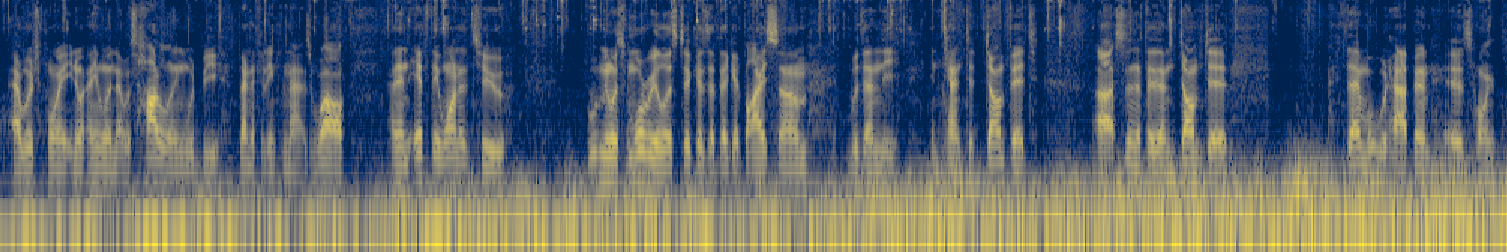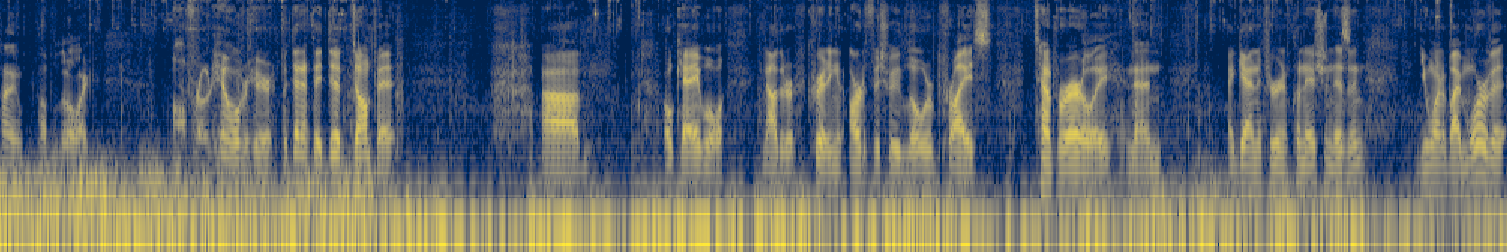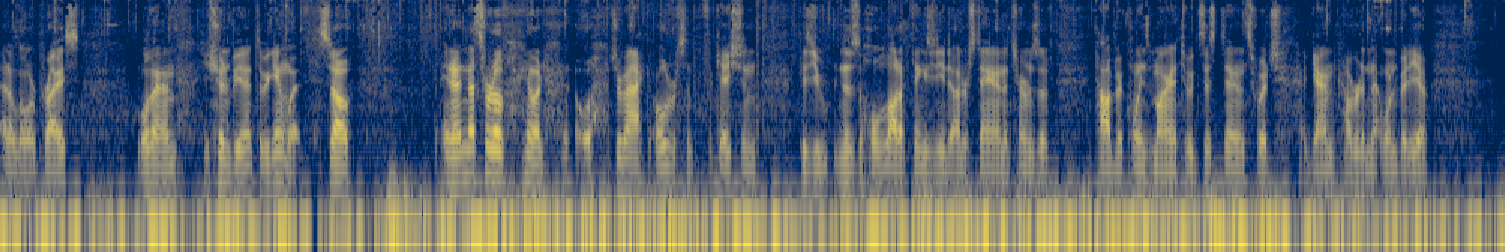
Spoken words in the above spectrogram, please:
At which point, you know, anyone that was hodling would be benefiting from that as well. And then if they wanted to, I mean, what's more realistic is that they could buy some with then the intent to dump it. Uh, so then if they then dumped it, then what would happen is hold climbing up a little like off-road hill over here. But then if they did dump it, um, okay, well now they're creating an artificially lower price temporarily, and then again, if your inclination isn't you want to buy more of it at a lower price, well then you shouldn't be in it to begin with. So, and that's sort of you know a dramatic oversimplification because you there's a whole lot of things you need to understand in terms of how Bitcoin's mined into existence, which again covered in that one video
